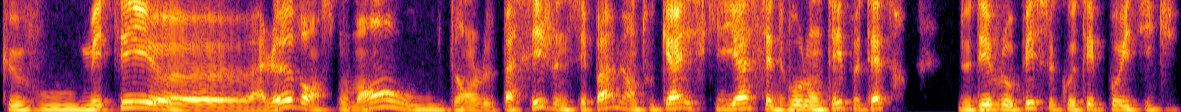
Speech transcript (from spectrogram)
que vous mettez à l'œuvre en ce moment ou dans le passé, je ne sais pas, mais en tout cas, est-ce qu'il y a cette volonté peut-être de développer ce côté poétique?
